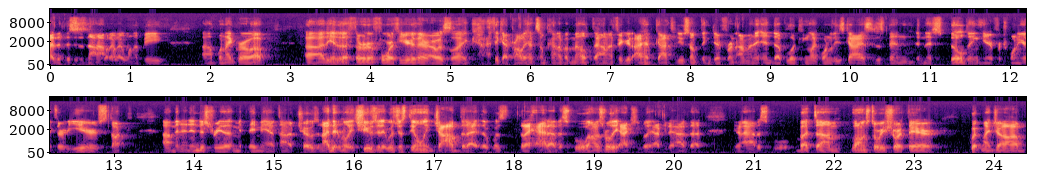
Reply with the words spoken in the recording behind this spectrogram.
I, this is not what I want to be uh, when I grow up. Uh, at the end of the third or fourth year there, I was like, I think I probably had some kind of a meltdown. I figured I have got to do something different. I'm going to end up looking like one of these guys that has been in this building here for 20 or 30 years, stuck um, in an industry that they may have not have chosen. I didn't really choose it. It was just the only job that I that was that I had out of school, and I was really actually really happy to have that, you know, out of school. But um, long story short, there quit my job,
